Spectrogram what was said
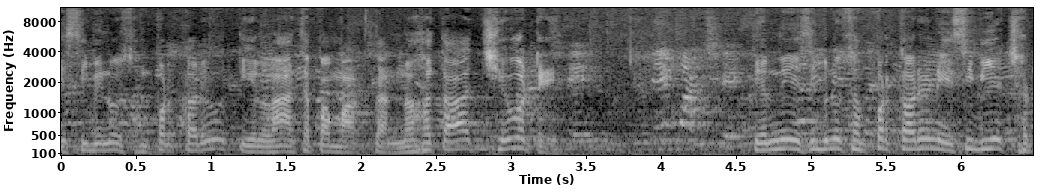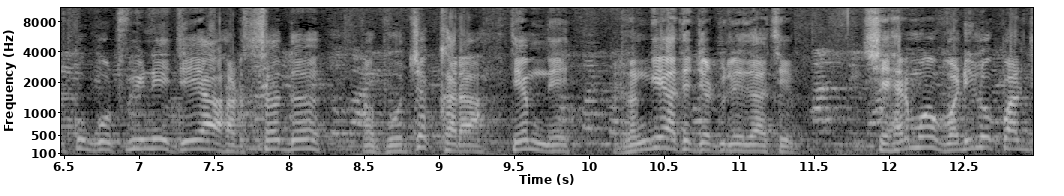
એસીબીનો સંપર્ક કર્યો. તે લાંચ આપવા માગતા ન હતા. છેવટે તેમને એસીબીનો સંપર્ક કર્યો અને એસીબીએ છટકો ગોઠવીને જે આ હર્ષદ ભોજક ખરા, તેમને રંગે હાથે ઝડપી લીધા છે. શહેરમાં વડીલો પાડ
